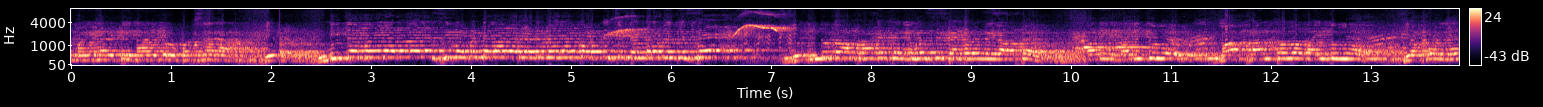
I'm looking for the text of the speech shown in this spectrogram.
నాయకులు మైనారిటీ నాయకులు పక్షాన నిజమైన రాయలసీమ బిడ్డలాగా రెండు వేల కోట్ల నుంచి టెండర్ పిలిపిస్తే ఎందుకు ఆ ప్రాజెక్ట్ రివర్స్ టెండర్ మీద ఆపారు? మరి రైతులు మా ప్రాంతంలో రైతుల్లో ఎవరు లేరు?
